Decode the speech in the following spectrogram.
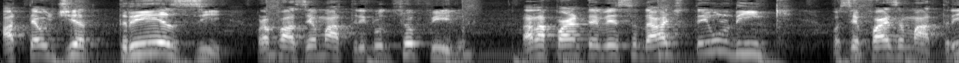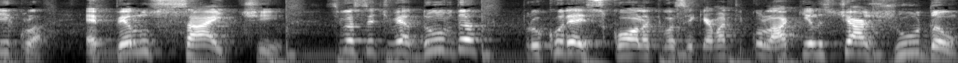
até o dia 13 para fazer a matrícula do seu filho. Lá na página TV Cidade tem um link. Você faz a matrícula é pelo site. Se você tiver dúvida, procure a escola que você quer matricular, que eles te ajudam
